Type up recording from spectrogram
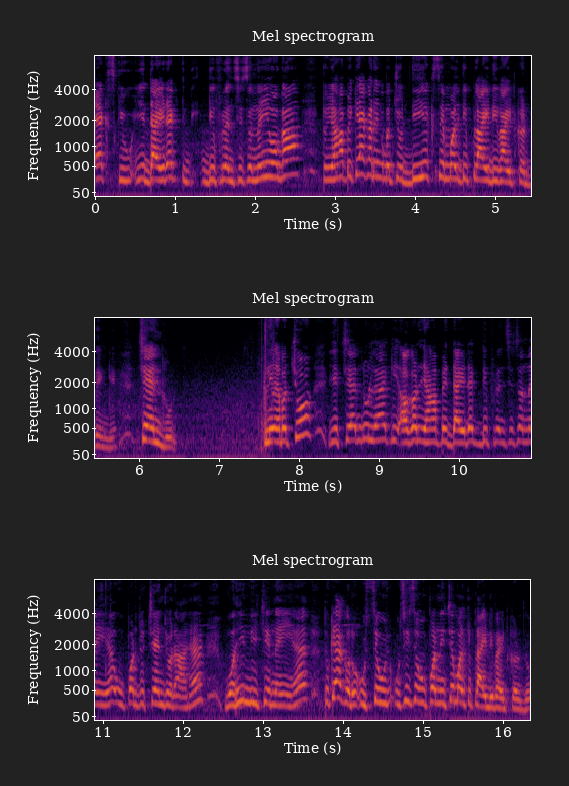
एक्स क्यू ये डायरेक्ट डिफ्रेंसिएशन नहीं होगा। तो यहाँ पे क्या करेंगे बच्चों? डी एक्स से मल्टीप्लाई डिवाइड कर देंगे। चेन रूल क्लियर बच्चों? ये चेन रूल है कि अगर यहाँ पे डायरेक्ट डिफ्रेंसिएशन नहीं है, ऊपर जो चेंज हो रहा है, वही नीचे नहीं है तो क्या करो? उससे उसी से ऊपर नीचे मल्टीप्लाई डिवाइड कर दो।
